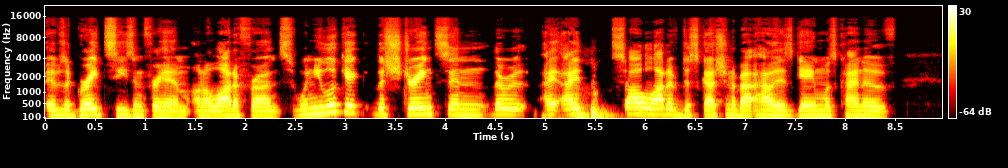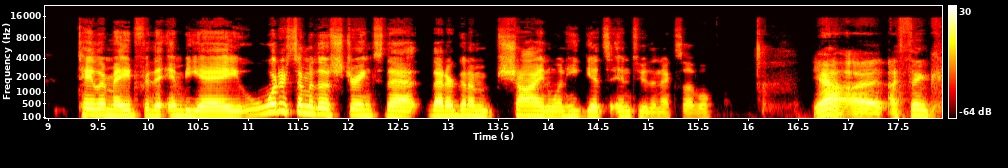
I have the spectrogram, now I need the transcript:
it was a great season for him on a lot of fronts. When you look at the strengths, and there was I, I saw a lot of discussion about how his game was kind of tailor made for the NBA. What are some of those strengths that that are going to shine when he gets into the next level? Yeah, I, I think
